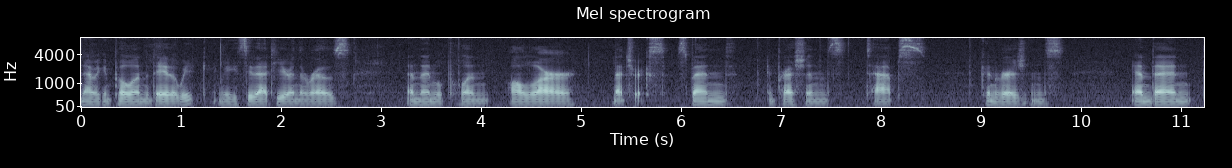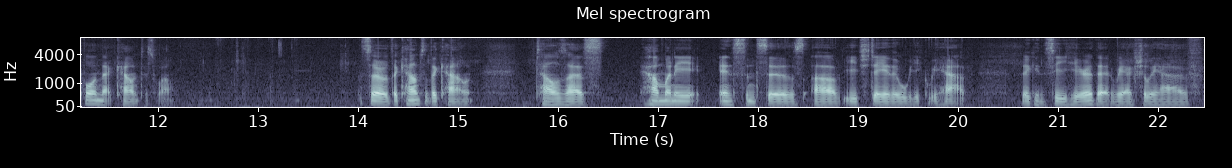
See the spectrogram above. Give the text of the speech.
Now we can pull in the day of the week, and we can see that here in the rows. And then we'll pull in all of our metrics, spend, impressions, taps, conversions, and then pull in that count as well. So the count of the count tells us how many instances of each day of the week we have. You can see here that we actually have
